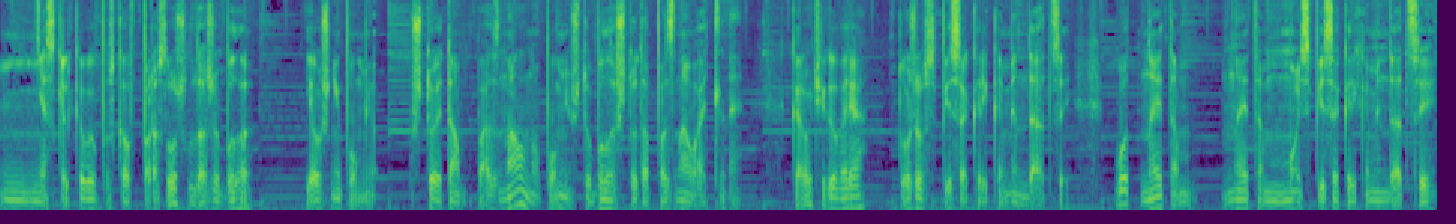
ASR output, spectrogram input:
несколько выпусков прослушал, даже было, я уж не помню, что я там познал, но помню, что было что-то познавательное. Короче говоря, тоже в список рекомендаций. Вот на этом, на этом мой список рекомендаций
